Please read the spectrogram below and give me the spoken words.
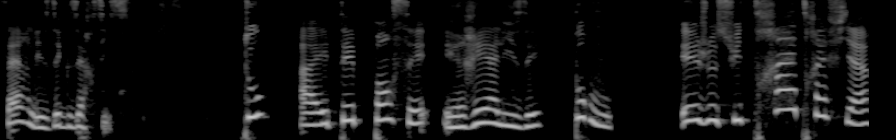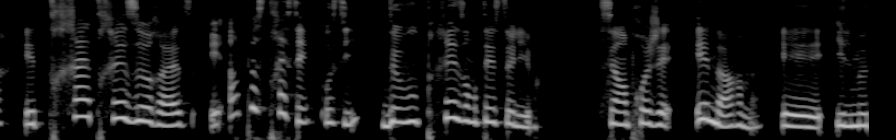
faire les exercices. Tout a été pensé et réalisé pour vous. Et je suis très très fière et très très heureuse et un peu stressée aussi de vous présenter ce livre. C'est un projet énorme et il me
